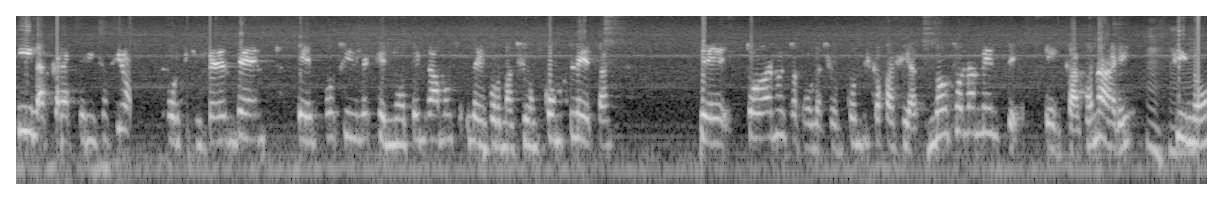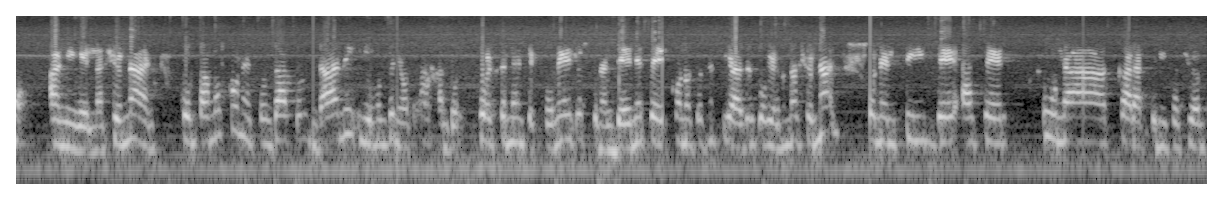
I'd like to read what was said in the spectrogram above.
y la caracterización, porque si ustedes ven, es posible que no tengamos la información completa de toda nuestra población con discapacidad, no solamente en Casanare, sino a nivel nacional. Contamos con estos datos, Dani, y hemos venido trabajando fuertemente con ellos, con el DNP, con otras entidades del gobierno nacional, con el fin de hacer una caracterización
